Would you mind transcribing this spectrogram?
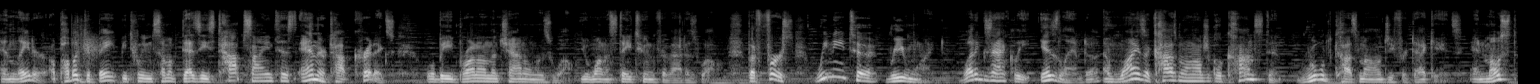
And later, a public debate between some of DESI's top scientists and their top critics will be brought on the channel as well. You'll want to stay tuned for that as well. But first, we need to rewind what exactly is lambda, and why is a cosmological constant ruled cosmology for decades? And most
